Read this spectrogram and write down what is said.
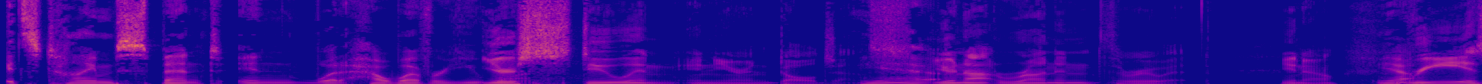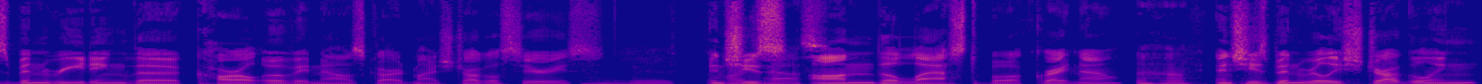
It's time spent in what, however you you're want. stewing in your indulgence Yeah. you're not running through it you know Yeah. Ree has been reading the Karl Ove Knausgaard My Struggle series and she's pass. on the last book right now Uh-huh. and she's been really struggling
